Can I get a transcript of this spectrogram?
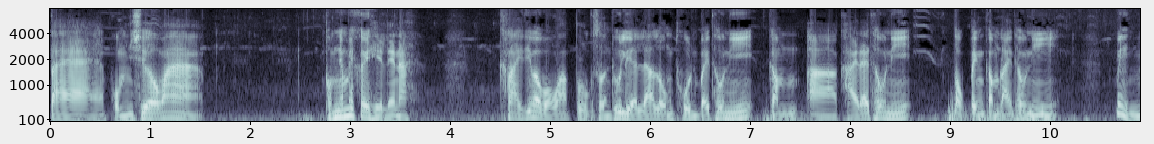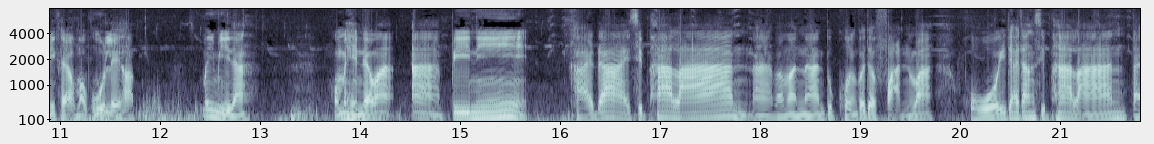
แต่ผมเชื่อว่า ผมยังไม่เคยเห็นเลยนะ ใครที่มาบอกว่าปลูกสวนทุเรียนแล้วลงทุนไปเท่านี้กำาขายได้เท่านี้ ตกเป็นกำไรเท่านี้ ไม่เห็นมีใครออกมาพูดเลยครับ ไม่มีนะ ผมเห็นได้ว่า อ่า ปีนี้ขายได้สิบห้าล้านอ่าประมาณนั้นทุกคนก็จะฝันว่า โหยได้ทั้งสิบห้าล้าน แต่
